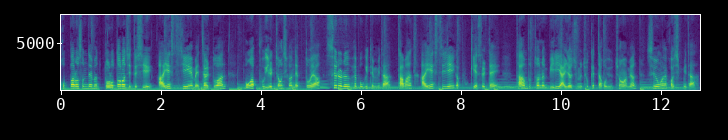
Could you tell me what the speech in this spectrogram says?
곧바로 손대면 도로 떨어지듯이 ISTJ의 멘탈 또한 봉합 후 일정 시간 냅둬야 스르르 회복이 됩니다. 다만 ISTJ가 복귀했을 때 다음부터는 미리 알려주면 좋겠다고 요청하면 수용할 것입니다.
